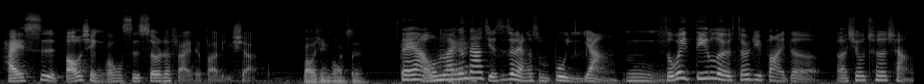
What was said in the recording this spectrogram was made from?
还是保险公司 certified 的 body shop？保险公司。等一下，Okay. 我们来跟大家解释这两个什么不一样。嗯，所谓 dealer certified 的呃修车厂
